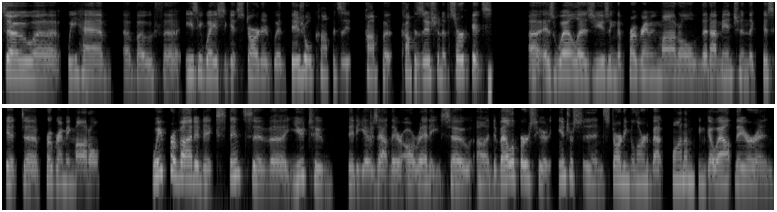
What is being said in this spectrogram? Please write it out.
So uh, we have uh, both uh, easy ways to get started with visual composi comp composition of circuits, uh, as well as using the programming model that I mentioned, the Qiskit uh, programming model, We've provided extensive uh, YouTube videos out there already. So developers who are interested in starting to learn about quantum can go out there and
